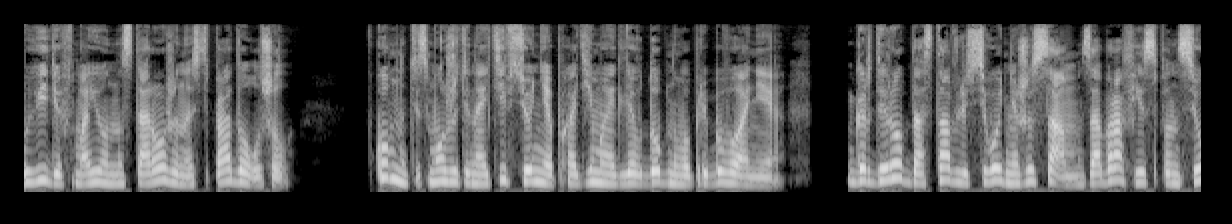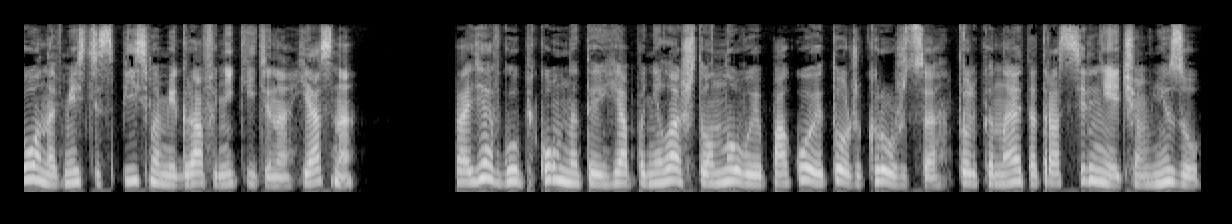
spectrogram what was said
увидев мою настороженность, продолжил. «В комнате сможете найти все необходимое для удобного пребывания. Гардероб доставлю сегодня же сам, забрав из пансиона вместе с письмами графа Никитина. Ясно?» Пройдя вглубь комнаты, я поняла, что новые покои тоже кружатся, только на этот раз сильнее, чем внизу.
